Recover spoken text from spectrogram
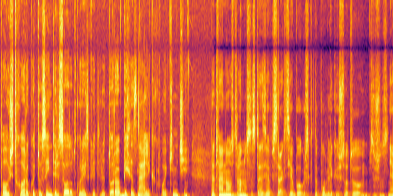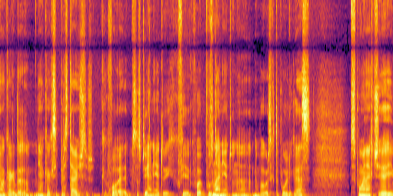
повечето хора, които се интересуват от корейска литература, биха знали какво е кимчи. Да, това е много странно с тази абстракция българската публика, защото всъщност няма как да няма как си представиш какво е състоянието и какво е познанието на, на българската публика. Аз споменах, че е,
